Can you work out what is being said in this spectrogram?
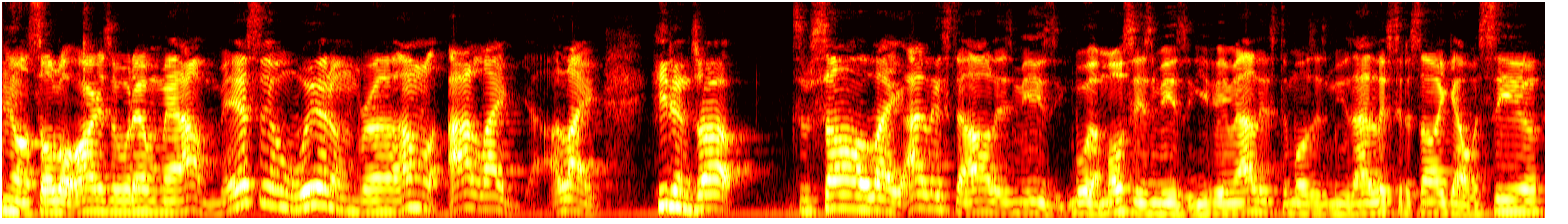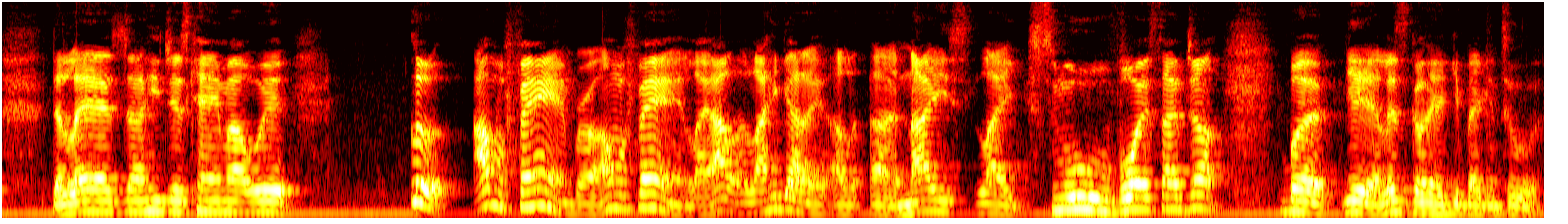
you know, solo artist or whatever, man, I'm messing with him, bro. I'm, I like, I like, he done dropped some songs, like, I listen to all his music, well, most of his music, you feel me? I listen to most of his music. I listen to the song he got with Sia, the last John he just came out with. Look, I'm a fan, bro. I'm a fan. Like, I like he got a, a, a nice, like, smooth voice type jump. But yeah, let's go ahead and get back into it.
